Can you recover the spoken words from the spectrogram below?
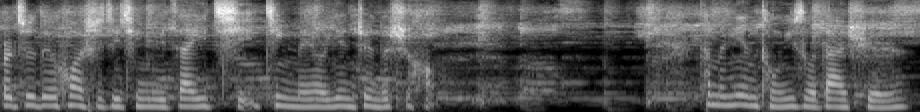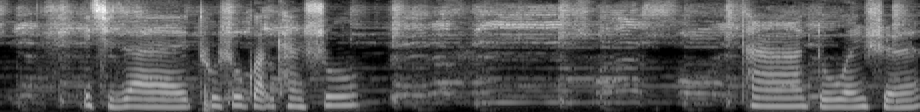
而这对化石级情侣在一起，竟没有厌倦的时候。他们念同一所大学，一起在图书馆看书。他读文学，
